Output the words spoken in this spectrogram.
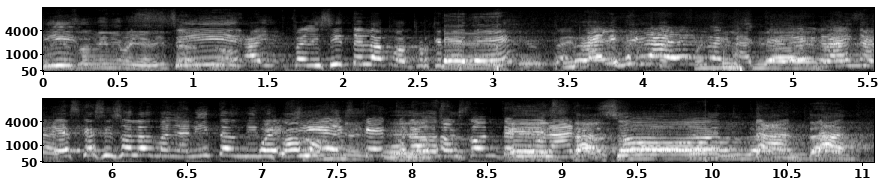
y esas son mini mañanitas, sí, ¿no? ay, felicítela por, porque Felicidades, Pues reina, felicidades. Reina, es que así son las mañanitas, Mimi. Pues sí, es que como son contemporáneas. Son tan, tan.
